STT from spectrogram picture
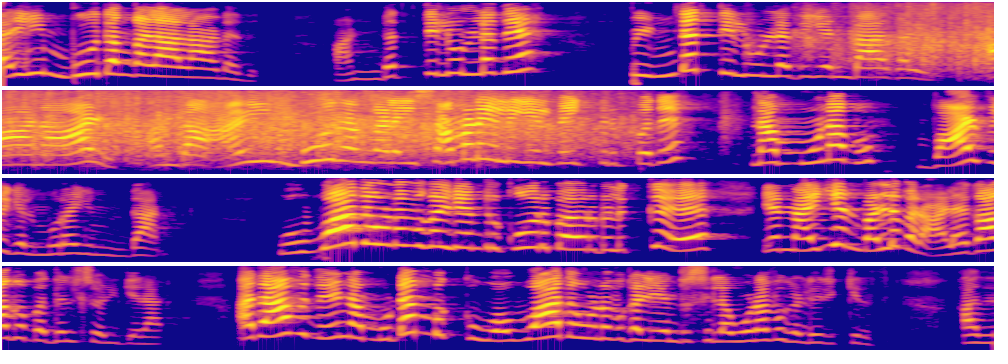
ஐம்பூதங்களால் ஆனது அண்டத்தில் உள்ளதே பிண்டத்தில் உள்ளது என்பார்கள். ஆனால் அந்த ஐம்பூதங்களை சமநிலையில் வைத்திருப்பது நம் உணவும் வாழ்வியல் முறையும் தான். ஒவ்வாத உணவுகள் என்று கூறுபவர்களுக்கு என் ஐயன் வள்ளுவர் அழகாக பதில் சொல்கிறார். அதாவது நம் உடம்புக்கு ஒவ்வாத உணவுகள் என்று சில உணவுகள் இருக்கிறது. அது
